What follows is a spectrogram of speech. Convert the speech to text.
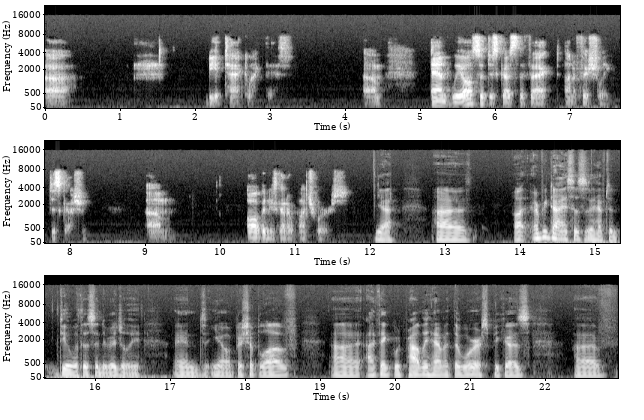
uh, be attacked like this. Um, and we also discussed the fact, unofficially discussion, um, Albany's got it much worse. Yeah. Uh, uh, every diocese is have to deal with this individually, and you know Bishop Love, uh, I think would probably have it the worst because of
